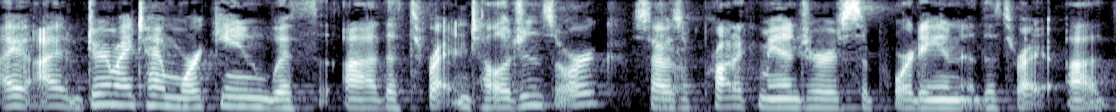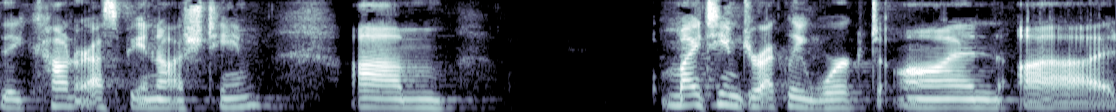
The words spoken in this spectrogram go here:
I, I, during my time working with uh, the Threat Intelligence Org, so I was a product manager supporting the threat, uh, the counter espionage team. Um, my team directly worked on uh,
